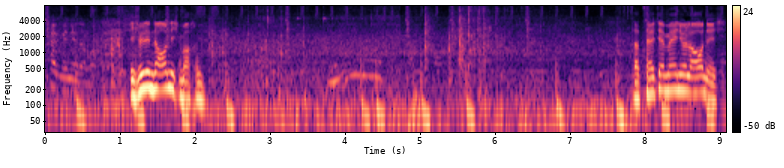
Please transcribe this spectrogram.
Ich will kein Menu da machen. Ich will den da auch nicht machen. Da zählt der Manual auch nicht.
